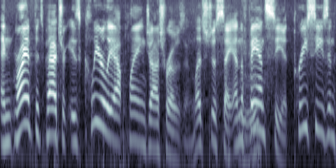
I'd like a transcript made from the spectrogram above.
and Ryan Fitzpatrick is clearly outplaying Josh Rosen, let's just say, and the mm-hmm. fans see it, preseason,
